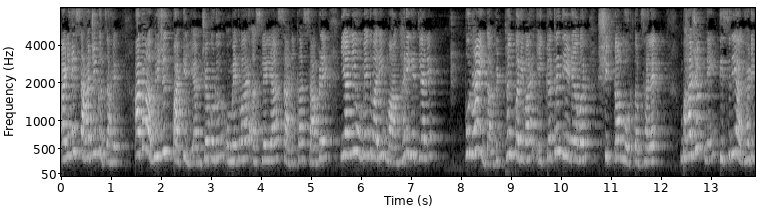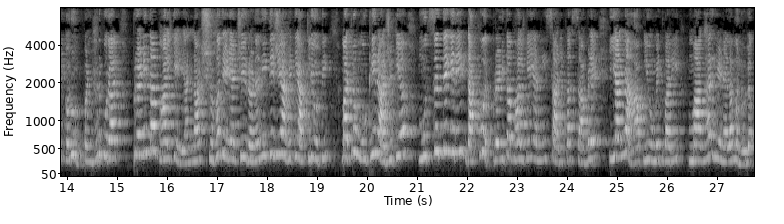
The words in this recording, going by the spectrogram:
आणि हे साहजिकच आहे. आता अभिजित पाटील यांच्याकडून उमेदवार असलेल्या सारिका साबळे यांनी उमेदवारी माघारी घेतल्याने पुन्हा एकदा विठ्ठल परिवार एकत्रित येण्यावर शिक्कामोर्तब झाले भाजपने तिसरी आघाडी करून पंढरपुरात प्रणिता भालके यांना शह देण्याची रणनीती जी आहे ती आखली होती. मात्र मोठी राजकीय मुत्सद्देगिरी दाखवत प्रणिता भालके यांनी सारिका साबळे यांना आपली उमेदवारी माघार घेण्याला मनवलं.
